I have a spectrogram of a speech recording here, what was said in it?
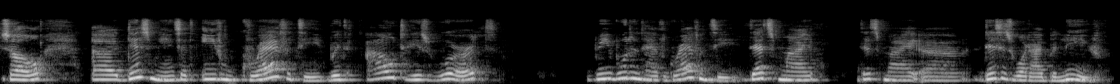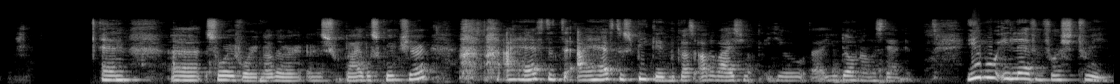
So uh, this means that even gravity without his word we wouldn't have gravity. That's my that's my uh, this is what i believe and uh, sorry for another uh, Bible scripture. I have to I have to speak it because otherwise you you uh, you don't understand it. Hebrew 11 verse 3.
